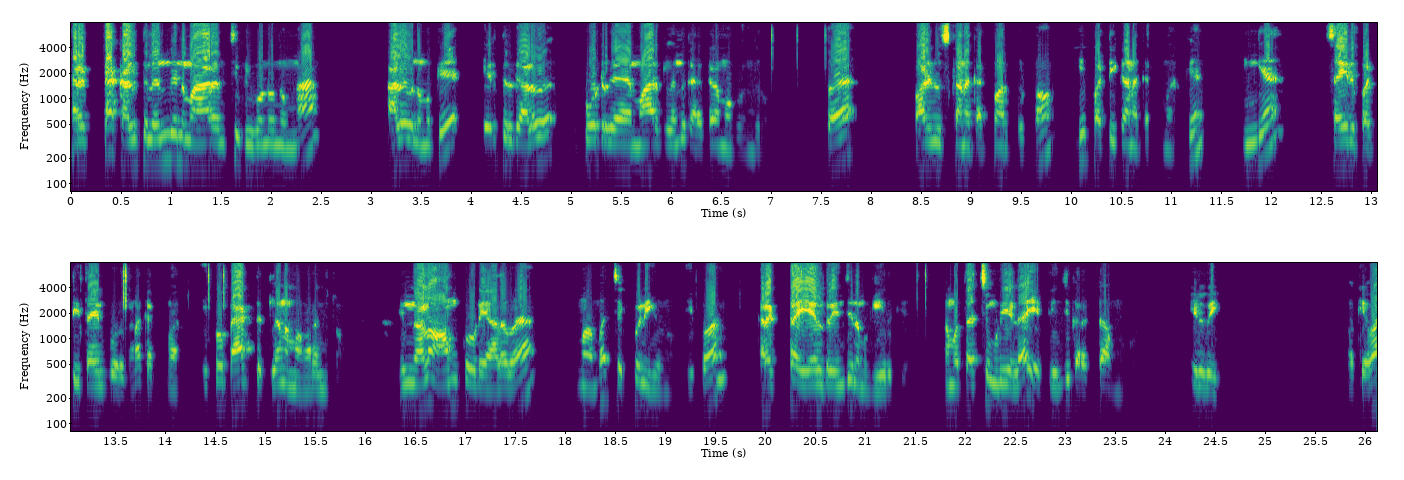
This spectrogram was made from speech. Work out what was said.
கரெக்டா கழுத்துல இருந்து நம்ம ஆரம்பிச்சு இப்படி கொண்டு வந்தோம்னா அளவு நமக்கு எடுத்திருக்க அளவு போட்டிருக்க மார்க்ல இருந்து கரெக்டா நமக்கு வந்துடும் இப்ப பாலினூஸ்க்கான கட் மார்க் போட்டோம். இங்க பட்டிக்கான கட் மார்க் இங்க சைடு பட்டி தையல் போடுறதுக்கான கட் மார்க் இப்போ பேக் செட்ல நம்ம வரைஞ்சிட்டோம். இருந்தாலும் ஆம்கோடைய அளவை நம்ம செக் பண்ணிக்கணும். இப்போ கரெக்டாக ஏழு இன்ச்சு நமக்கு இருக்கு. நம்ம தச்சு முடியல எட்டு இன்ச்சு கரெக்டாக நமக்கு வந்துடும் இழுவைக்கு. ஓகேவா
